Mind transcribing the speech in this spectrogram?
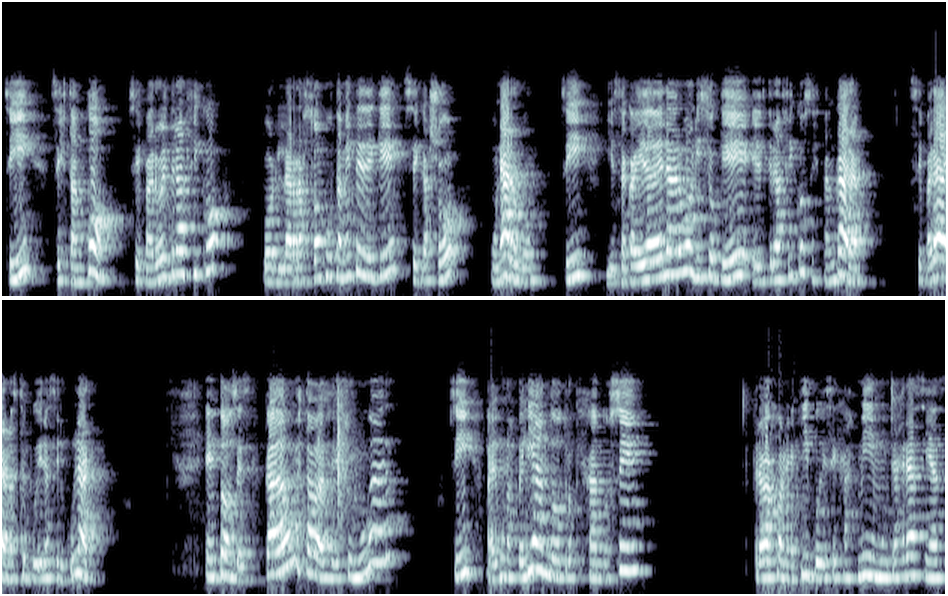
¿sí? Se estancó se paró el tráfico por la razón justamente de que se cayó un árbol, ¿sí? Y esa caída del árbol hizo que el tráfico se estancara, se parara, no se pudiera circular. Entonces, cada uno estaba desde su lugar, ¿sí? Algunos peleando, otros quejándose. Trabajo en equipo, dice Jazmín, muchas gracias.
